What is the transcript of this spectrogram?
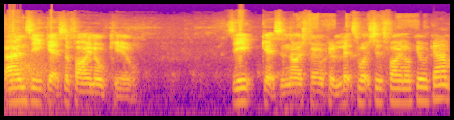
And Zeke gets the final kill. Zeke gets a nice final kill. Let's watch this final kill cam.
